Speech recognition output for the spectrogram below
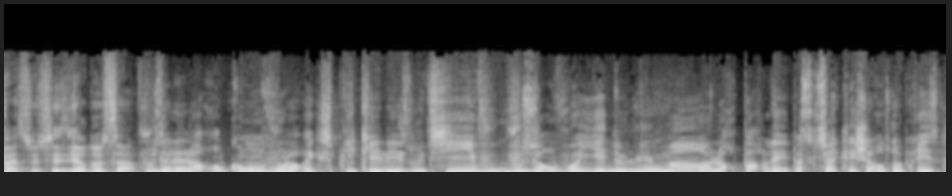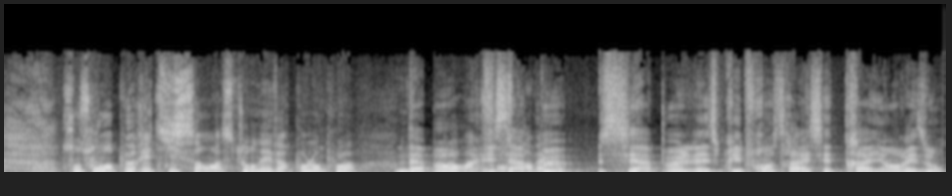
pas se saisir de ça. Vous allez à leur rencontre, vous leur expliquez les outils, vous, vous envoyez de l'humain leur parler, parce que c'est vrai que les chefs d'entreprise sont souvent un peu réticents à se tourner vers Pôle emploi. D'abord, et c'est un peu c'est un peu l'esprit de France Travail, c'est de travailler en réseau.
